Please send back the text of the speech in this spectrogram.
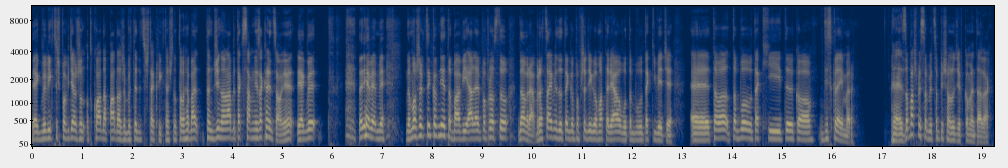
jakby mi ktoś powiedział, że on odkłada pada, żeby wtedy coś tam kliknąć, no to chyba ten Ginola by tak sam nie zakręcał, nie? Jakby, no nie wiem, no może tylko mnie to bawi, ale po prostu, dobra, wracajmy do tego poprzedniego materiału, bo to był taki, wiecie, e, to, to był taki tylko disclaimer. E, zobaczmy sobie, co piszą ludzie w komentarzach,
